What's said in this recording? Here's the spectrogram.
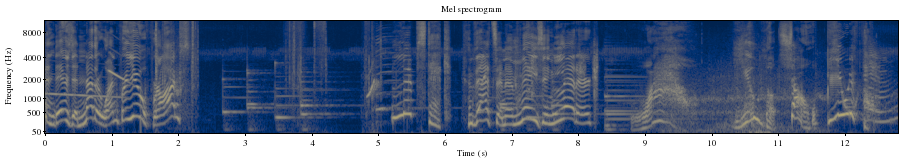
And there's another one for you, frogs. Lipstick. That's an amazing letter. Wow. You look so beautiful.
